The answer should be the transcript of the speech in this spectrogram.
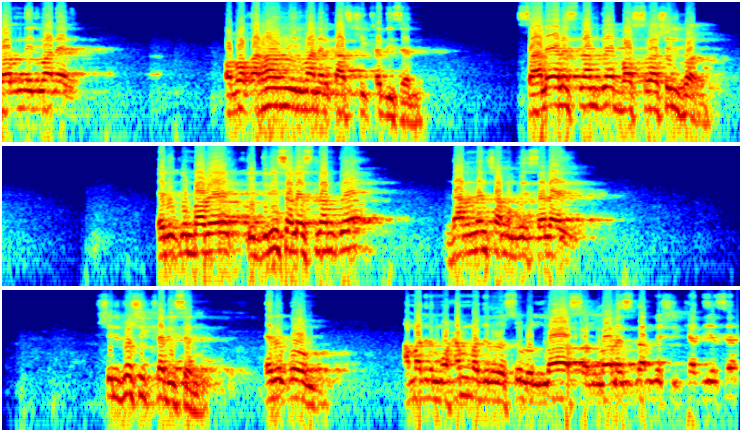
ঘর নির্মাণের অবকাঠামো নির্মাণের কাজ শিক্ষা দিয়েছেন সালে আল ইসলামকে বস্ত্র শিল্প এরকম ভাবে ইদ্রিস আল ইসলামকে গার্মেন্ট সামগ্রী সেলাই, শিল্প শিক্ষা দিচ্ছেন এরকম আমাদের মোহাম্মদ রসুল্লাহ সাল্লাহ ইসলামকে শিক্ষা দিয়েছেন।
